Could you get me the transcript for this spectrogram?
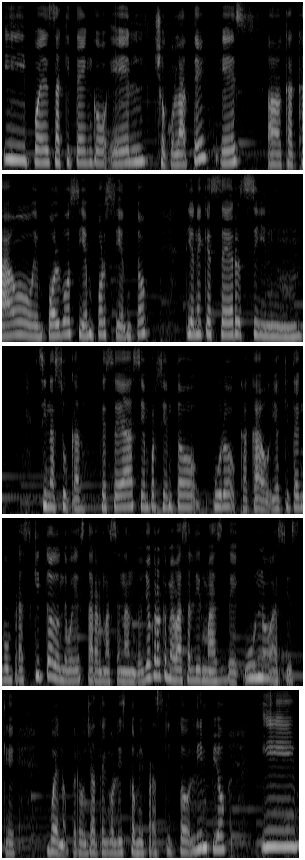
Y pues aquí tengo el chocolate. Es uh, cacao en polvo 100%. Tiene que ser sin sin azúcar, que sea 100% puro cacao. Y aquí tengo un frasquito donde voy a estar almacenando. Yo creo que me va a salir más de uno, así es que bueno, pero ya tengo listo mi frasquito limpio. Y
